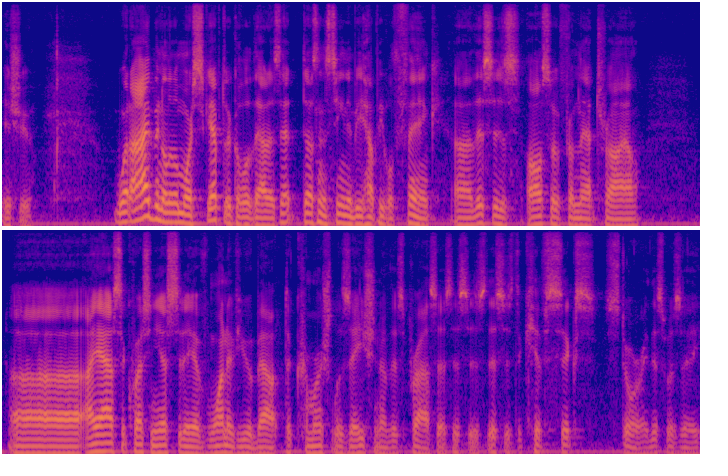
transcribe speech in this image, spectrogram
issue. What I've been a little more skeptical of that is that doesn't seem to be how people think. Uh, this is also from that trial. Uh, I asked a question yesterday of one of you about the commercialization of this process. This is, this is the KIF6 story. This was a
